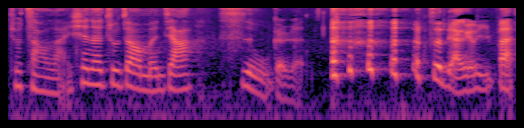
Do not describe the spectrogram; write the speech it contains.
就找来。现在住在我们家四五个人，这两个礼拜。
